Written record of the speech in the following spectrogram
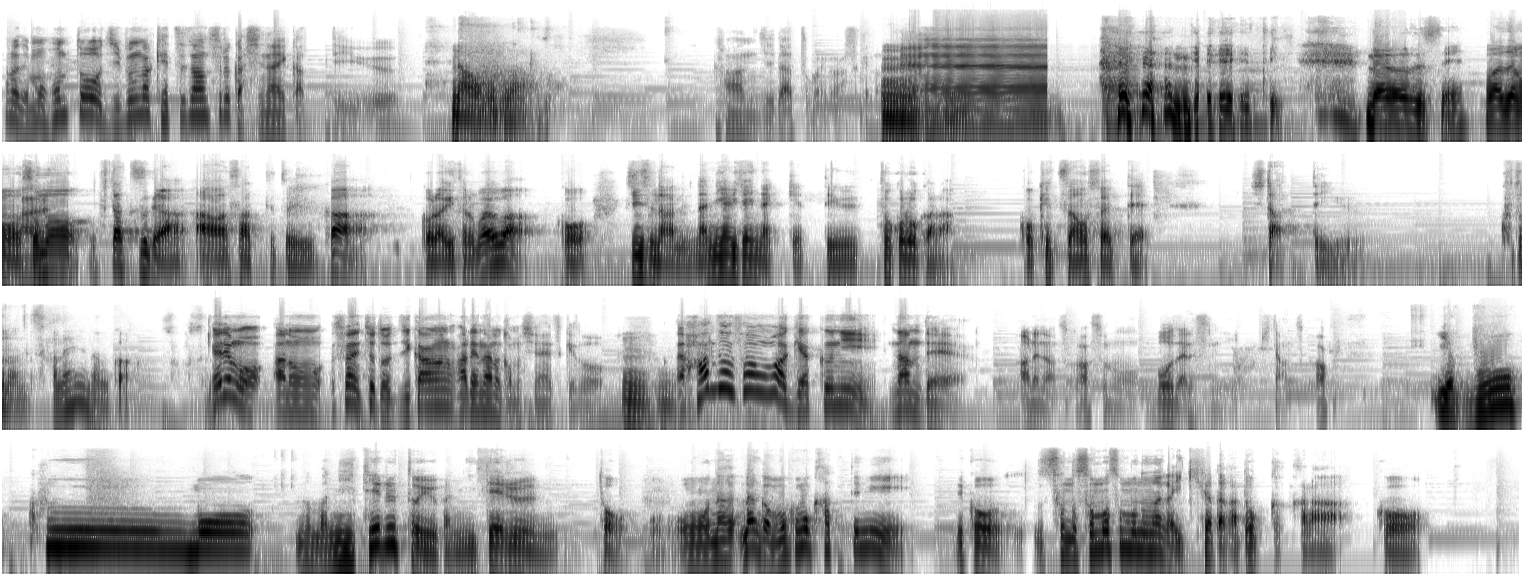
なのでもう本当自分が決断するかしないかっていうなるほど、なるほど。感じだと思いますけどうん ね。なんでっていうなるほどですね。まあでも、はいその二つが合わさってというか、コラギさんの場合は、こう、人生の中で何やりたいんだっけっていうところから、こう、決断をそうやってしたっていうことなんですかね。なんか、いやでも、あの、すみません、ちょっと時間あれなのかもしれないですけど、うんうん。え半沢さんは逆になんで、あれなんですか？その、ボーダレスに来たんですか？いや、僕も、まあ、似てるというか似てるとななんか僕も勝手にでこうそのそもそものなんか生き方がどっかからこう、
